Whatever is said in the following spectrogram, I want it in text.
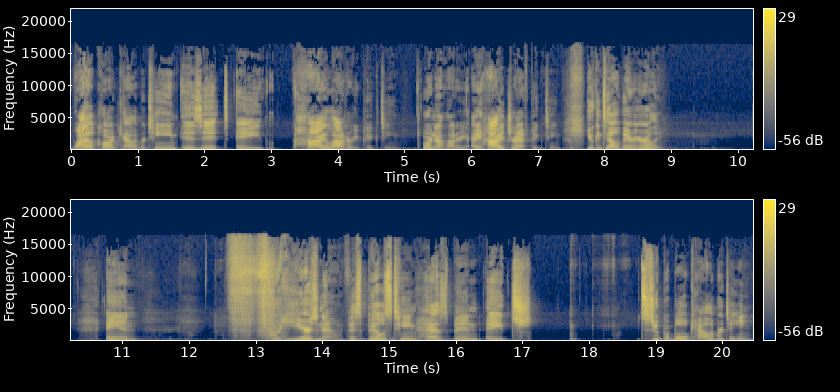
wild card caliber team? Is it a high lottery pick team? Or not lottery, a high draft pick team. You can tell very early. And for years now, this Bills team has been a Super Bowl caliber team.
